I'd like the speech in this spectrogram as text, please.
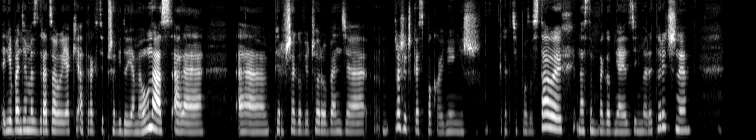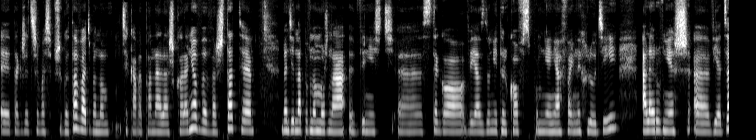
Nie będziemy zdradzały, jakie atrakcje przewidujemy u nas, ale pierwszego wieczoru będzie mm, troszeczkę spokojniej niż w trakcie pozostałych. Następnego dnia jest dzień merytoryczny, E, także trzeba się przygotować. Będą ciekawe panele szkoleniowe, warsztaty. Będzie na pewno można wynieść e, z tego wyjazdu nie tylko wspomnienia fajnych ludzi, ale również e, wiedzę.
